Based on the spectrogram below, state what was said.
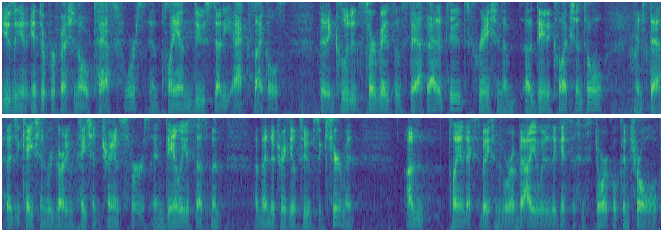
Using an interprofessional task force and planned do study act cycles, that included surveys of staff attitudes, creation of a data collection tool, and staff education regarding patient transfers and daily assessment of endotracheal tube securement, unplanned extubations were evaluated against a historical control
